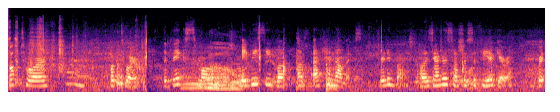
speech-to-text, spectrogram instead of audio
Book tour. Book tour. The Big Small ABC Book of Economics. Written by Alexandra Sasha Sophia Guerra. Writ-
